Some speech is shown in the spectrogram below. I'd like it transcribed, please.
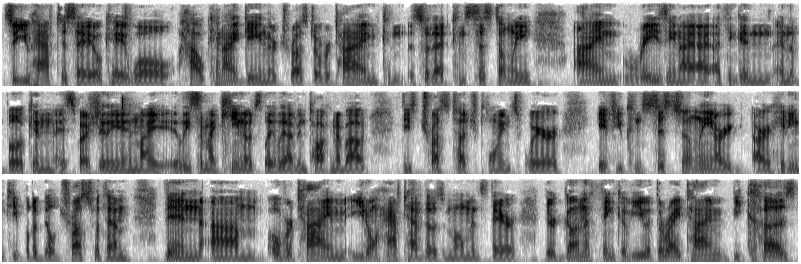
So you have to say, okay, well, how can I gain their trust over time con- so that consistently I'm raising. I, I think in in the book and especially in my at least in my keynotes lately, I've been talking about these trust touch points where if you consistently are are hitting people to build trust with them, then um, over time you don't have to have those moments there. They're gonna think of you at the right time because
